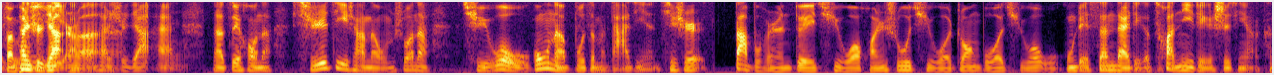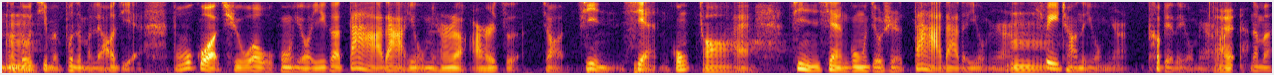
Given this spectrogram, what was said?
反叛世家是吧？反叛世家，哎，那最后呢，实际上呢，我们说呢，曲沃武功呢不怎么打紧，其实。大部分人对曲沃还叔、曲沃庄伯、曲沃武功这三代这个篡逆这个事情啊，可能都基本不怎么了解。不过曲沃武功有一个大大有名的儿子叫晋献公哦，哎，晋献公就是大大的有名，非常的有名，特别的有名。哎，那么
